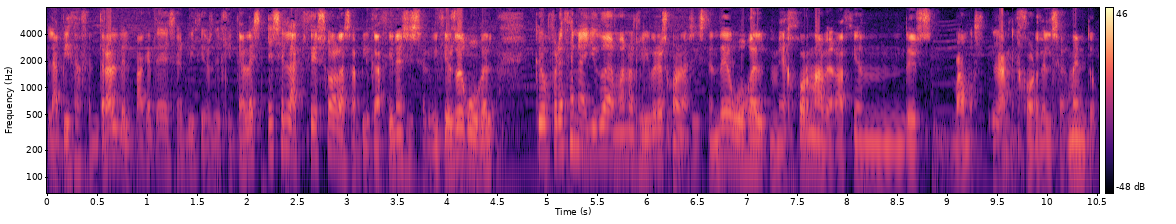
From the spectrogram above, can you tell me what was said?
La pieza central del paquete de servicios digitales es el acceso a las aplicaciones y servicios de Google que ofrecen ayuda de manos libres con el asistente de Google, mejor navegación, de, vamos, la mejor del segmento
